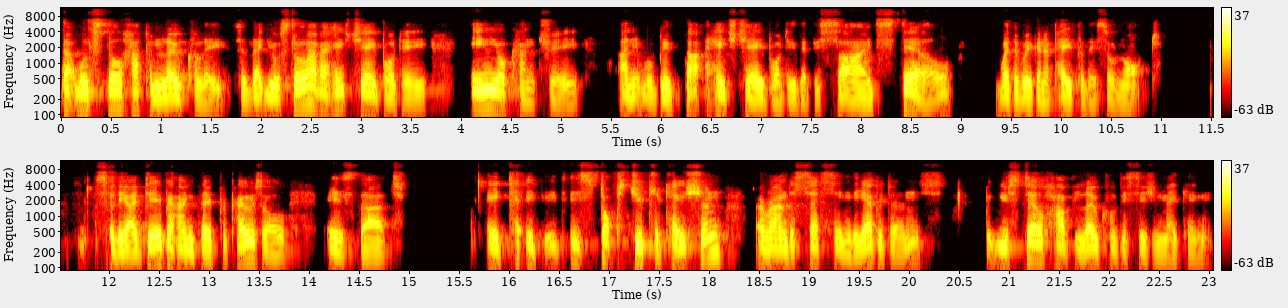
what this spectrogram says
that will still happen locally, so that you'll still have a HTA body in your country and it will be that HTA body that decides still whether we're going to pay for this or not. So the idea behind the proposal is that it, it, it stops duplication around assessing the evidence, but you still have local decision making.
